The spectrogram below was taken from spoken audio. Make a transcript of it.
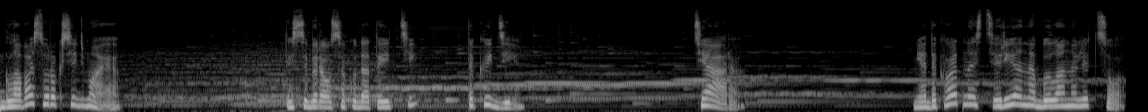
Глава 47. Ты собирался куда-то идти? Так иди. Тиара. Неадекватность Риана была налицо.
